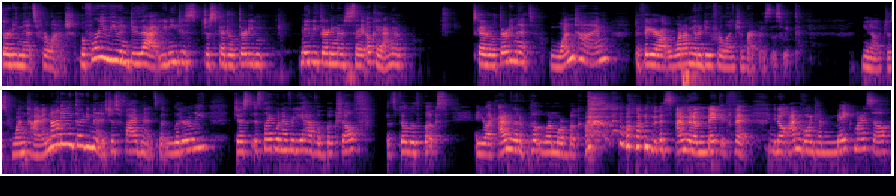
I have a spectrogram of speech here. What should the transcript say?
30 minutes for lunch. Before you even do that, you need to just schedule 30, maybe 30 minutes to say, okay, I'm going to schedule 30 minutes one time to figure out what I'm going to do for lunch and breakfast this week you know, just one time and not even 30 minutes, just five minutes, but literally just, it's like whenever you have a bookshelf that's filled with books and you're like, I'm going to put one more book on this. I'm going to make it fit. You know, I'm going to make myself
